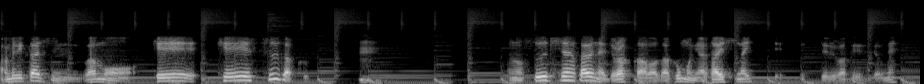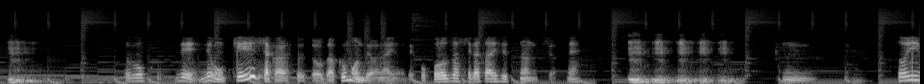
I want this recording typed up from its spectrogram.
アメリカ人はもう、経営、経営数学、うん。あの数値で測れないドラッカーは学問に値しないって言ってるわけですよね。うん。で僕ででも経営者からすると学問ではないので、志が大切なんですよね。うん。うん。うん。うん。うん、そういう意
